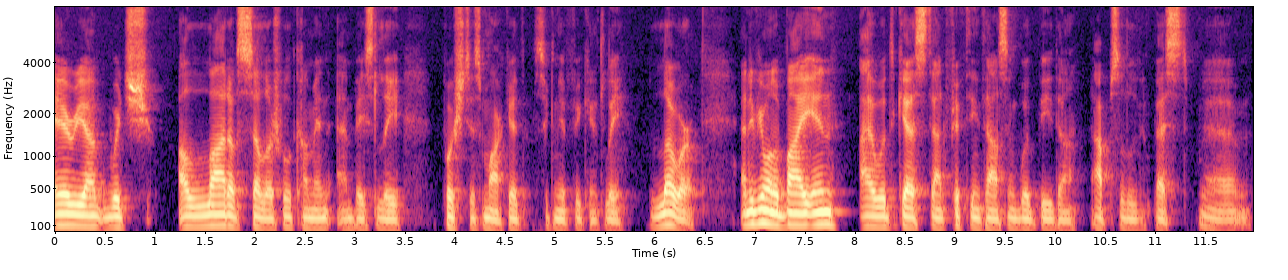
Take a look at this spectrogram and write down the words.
area, which a lot of sellers will come in and basically push this market significantly lower. And if you want to buy in, I would guess that 15,000 would be the absolute best um,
